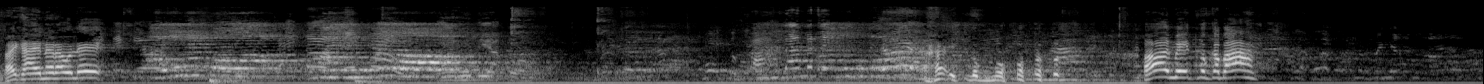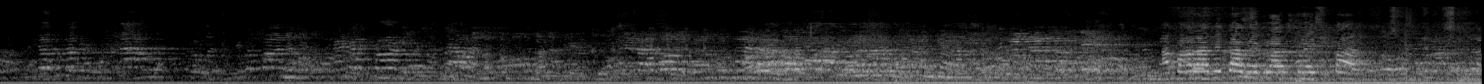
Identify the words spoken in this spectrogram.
Ay, kain na raw uli. Kain na po. Kumain po kayo. Kumuha. itlog mo. Ay, may itlog ka ba? Napakarami pa, may grand prize pa.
